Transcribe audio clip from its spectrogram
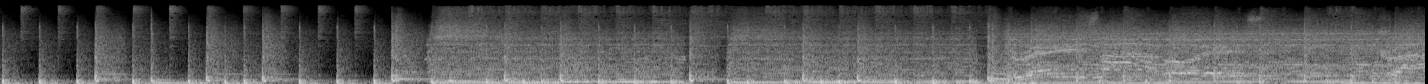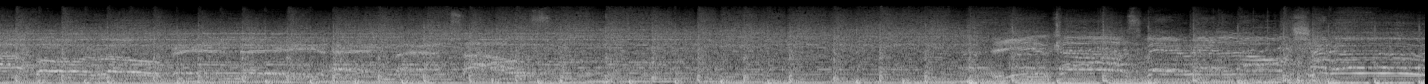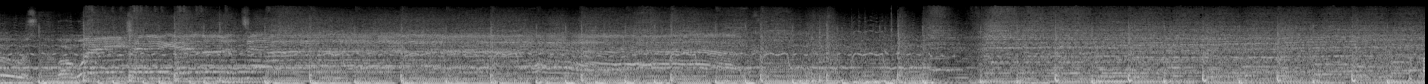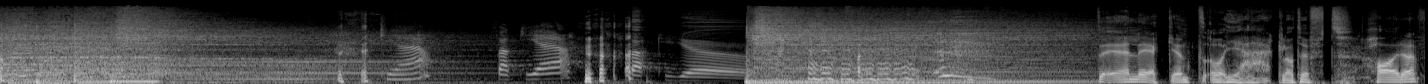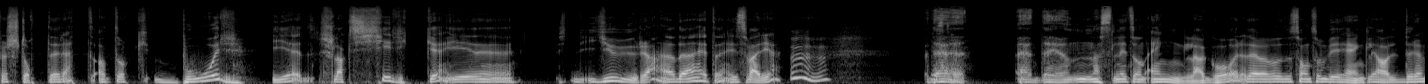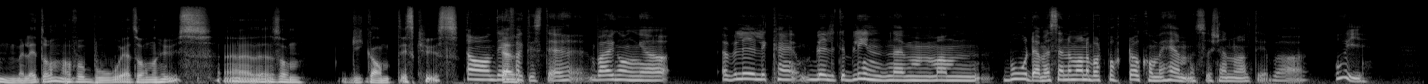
Yeah. Fuck you. Det er lekent og jækla tøft. Har jeg forstått det rett at dere bor i en slags kirke i Jura, er det det heter, i Sverige? Mm. Det er, det er jo nesten litt sånn englagård. Det er jo sånn som vi egentlig alle drømmer litt om, å få bo i et sånt hus. Eh, Det er sånn gigantisk hus. Ja, det Är faktisk det- faktiskt det. Varje gång jag, jag blir, li- kan blir bli lite blind när man bor där, men sen när man har varit borta och kommer hem så känner man alltid bara, oj,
